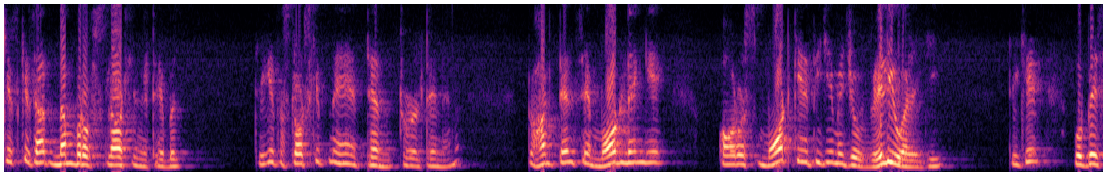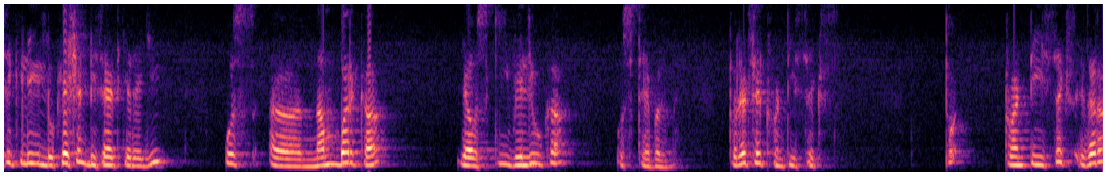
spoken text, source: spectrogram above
किसके साथ number of slots in table ठीक है तो स्लॉट्स कितने हैं? टेन टोटल टेन है ना? तो हम टेन से मॉड लेंगे और उस मॉड के नतीजे में जो वैल्यू आएगी, ठीक है, वो बेसिकली लोकेशन डिसाइड करेगी उस नंबर का या उसकी वैल्यू का उस टेबल में। तो लेट्स से 26 तो 26 इधर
